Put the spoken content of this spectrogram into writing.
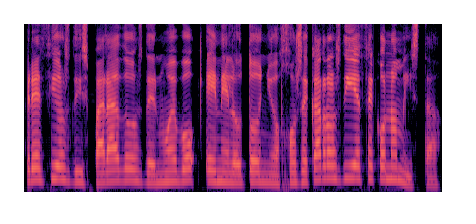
precios disparados de nuevo en el otoño. José Carlos Díez, economista.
